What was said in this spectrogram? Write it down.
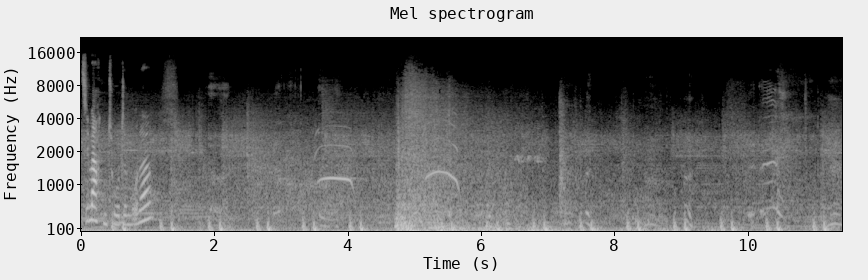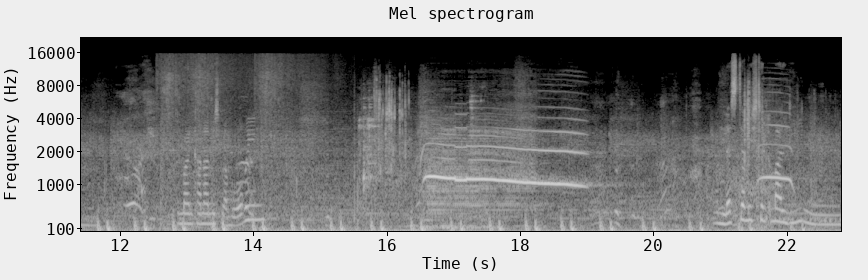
Sie macht ein Totem, oder? Man kann er nicht mehr morin. Warum lässt er mich denn immer liegen?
